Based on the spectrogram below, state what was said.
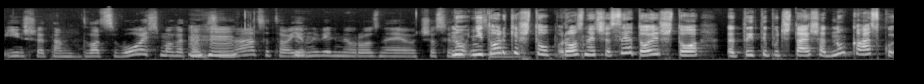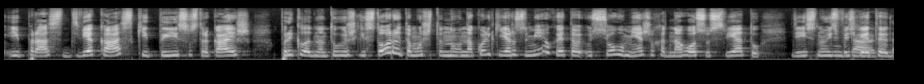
іншая там 28 там Мгм. 17 яны вельмі ў розныя часы Ну не напісаны. толькі што розныя часы а тое што э, ты тыпу чытаеш одну казку і праз две казкі ты сустракаеш прыкладна тую ж гісторыю тому что ну наколькі я разумею гэта ўсё ў межах аднаго сусвету дзе існуюць вось Так, гэтыя так.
